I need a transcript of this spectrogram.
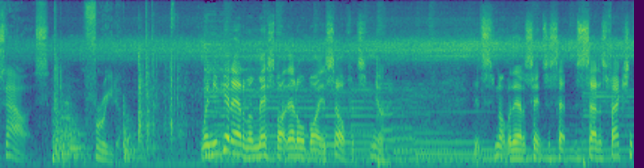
Five anxious hours, freedom. When you get out of a mess like that all by yourself, it's, you know, it's not without a sense of sat- satisfaction.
